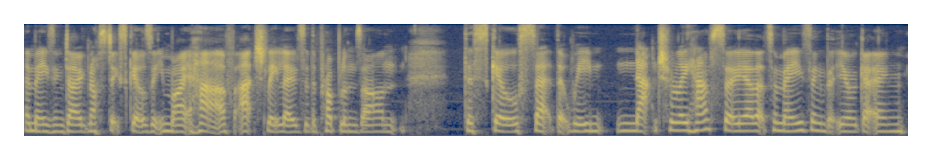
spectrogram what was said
amazing diagnostic skills that you might have. Actually, loads of the problems aren't the skill set that we naturally have. So, yeah, that's amazing that you're getting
